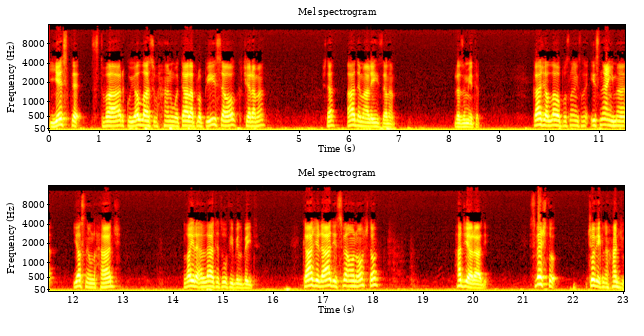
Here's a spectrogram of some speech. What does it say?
jeste stvar koju Allah subhanahu wa ta'ala propisao kćerama šta? Adem a.s. Razumijete razumijete kaže Allah poslanik isna'i ma jasne ul hađ Gajra an la tetufi bil bejt kaže radi sve ono što hađija radi. Sve što čovjek na hađu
